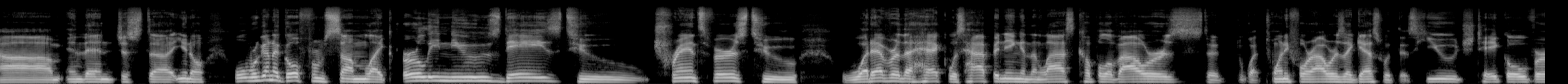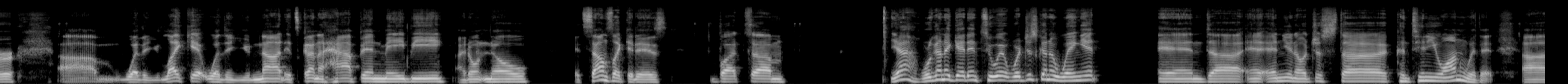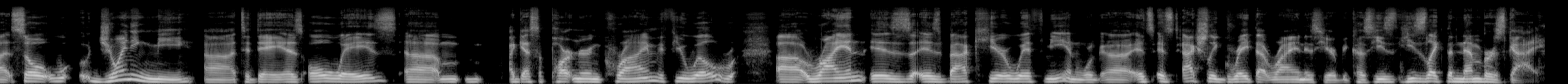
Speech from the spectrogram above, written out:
um, and then just uh, you know well we're gonna go from some like early news days to transfers to whatever the heck was happening in the last couple of hours to what 24 hours i guess with this huge takeover. Um, whether you like it whether you're not it's gonna happen maybe. I don't know. It sounds like it is. But um, yeah we're gonna get into it. We're just gonna wing it and uh and, and, you know just uh continue on with it uh so w- joining me uh today as always um I guess a partner in crime, if you will. Uh, Ryan is is back here with me, and we're. Uh, it's it's actually great that Ryan is here because he's he's like the numbers guy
